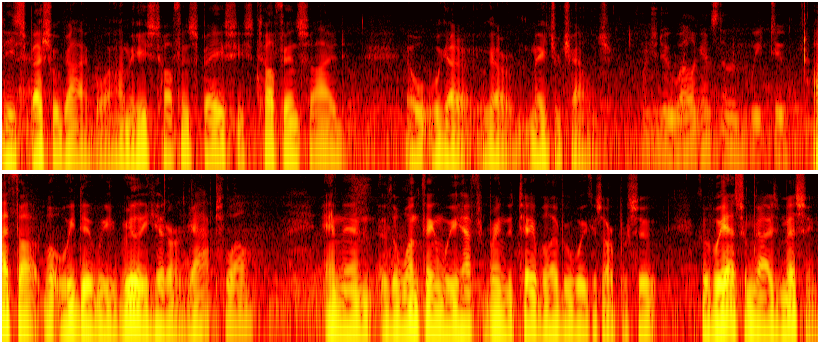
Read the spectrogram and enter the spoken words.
he's a special guy, boy. I mean, he's tough in space. He's tough inside. You know, we got a we got a major challenge. What'd you do well against them week two? I thought what we did, we really hit our gaps well, and then the one thing we have to bring to the table every week is our pursuit, because we had some guys missing,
